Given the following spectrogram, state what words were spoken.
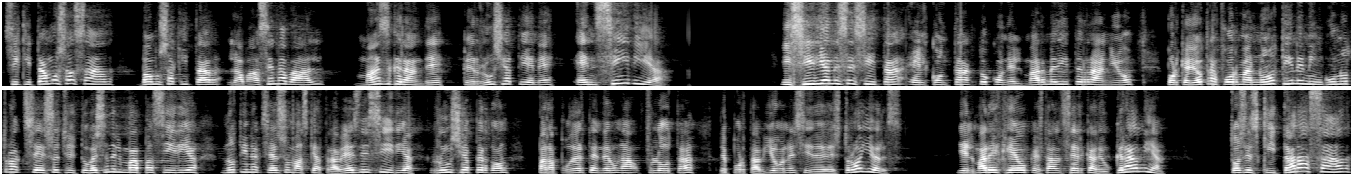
Si quitamos Assad, vamos a quitar la base naval más grande que Rusia tiene en Siria. Y Siria necesita el contacto con el mar Mediterráneo porque de otra forma no tiene ningún otro acceso. Si tú ves en el mapa Siria, no tiene acceso más que a través de Siria, Rusia, perdón, para poder tener una flota de portaaviones y de destroyers. Y el mar Egeo que está cerca de Ucrania. Entonces, quitar a Assad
